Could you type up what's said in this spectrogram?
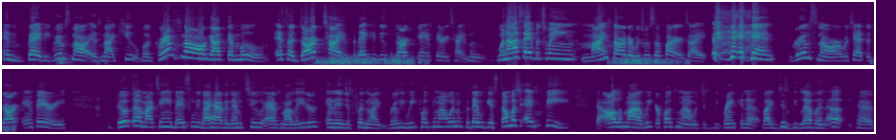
And baby, Grimmsnarl is not cute, but Grimmsnarl got the moves. It's a dark type, but they can do dark and fairy type moves. When I say between my starter, which was a fire type, and Grimmsnarl, which had the dark and fairy, built up my team basically by having them two as my leaders and then just putting like really weak Pokemon with them because they would get so much XP that all of my weaker Pokemon would just be ranking up, like just be leveling up because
